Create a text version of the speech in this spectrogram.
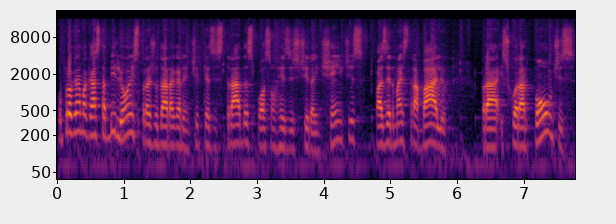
O programa gasta bilhões para ajudar a garantir que as estradas possam resistir a enchentes, fazer mais trabalho para escorar pontes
